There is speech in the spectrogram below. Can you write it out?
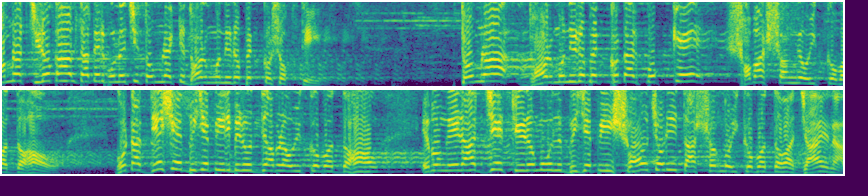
আমরা চিরকাল তাদের বলেছি, তোমরা একটি ধর্মনিরপেক্ষ শক্তি। তোমরা ধর্মনিরপেক্ষতার পক্ষে সবার সঙ্গে ঐক্যবদ্ধ হও। গোটা দেশে বিজেপির বিরুদ্ধে আমরা ঐক্যবদ্ধ হও এবং এ রাজ্যে তৃণমূল বিজেপির সহচরী তার সঙ্গে ঐক্যবদ্ধ হওয়া যায় না।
